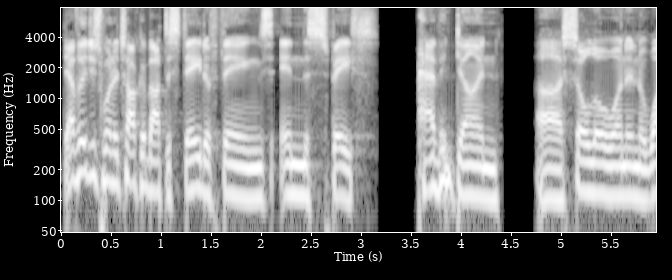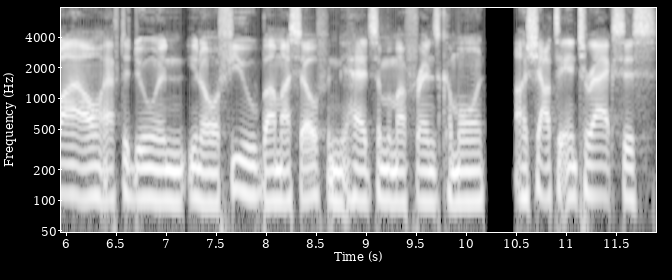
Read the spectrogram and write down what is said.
Definitely just want to talk about the state of things in the space. Haven't done a solo one in a while after doing, you know, a few by myself and had some of my friends come on. Uh, shout to Interaxis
